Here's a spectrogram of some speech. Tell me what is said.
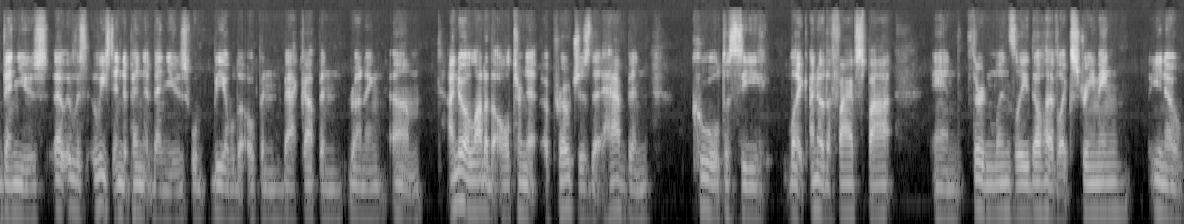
venues at least, at least independent venues will be able to open back up and running um i know a lot of the alternate approaches that have been cool to see like i know the five spot and third and lindsley they'll have like streaming you know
